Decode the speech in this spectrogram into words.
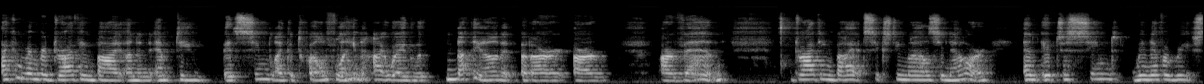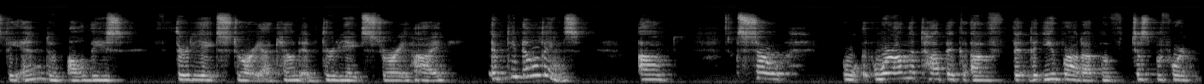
I can remember driving by on an empty, it seemed like a 12 lane highway with nothing on it but our, our, our van, driving by at 60 miles an hour. And it just seemed we never reached the end of all these 38 story, I counted 38 story high empty buildings. Uh, so we're on the topic of that, that you brought up of just before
